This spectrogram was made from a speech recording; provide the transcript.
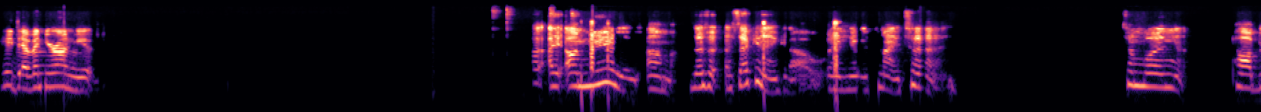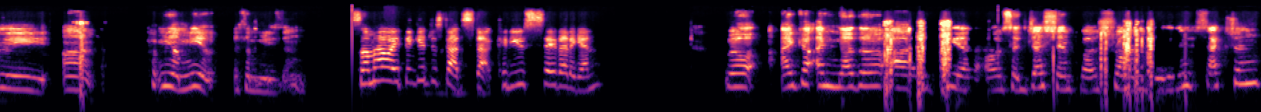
Hey, Devin, you're on mute. I unmuted um there's a, a second ago and it was my turn. Someone probably um put me on mute for some reason. Somehow I think it just got stuck. Could you say that again? Well, I got another idea or suggestion for a strong breathing section.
